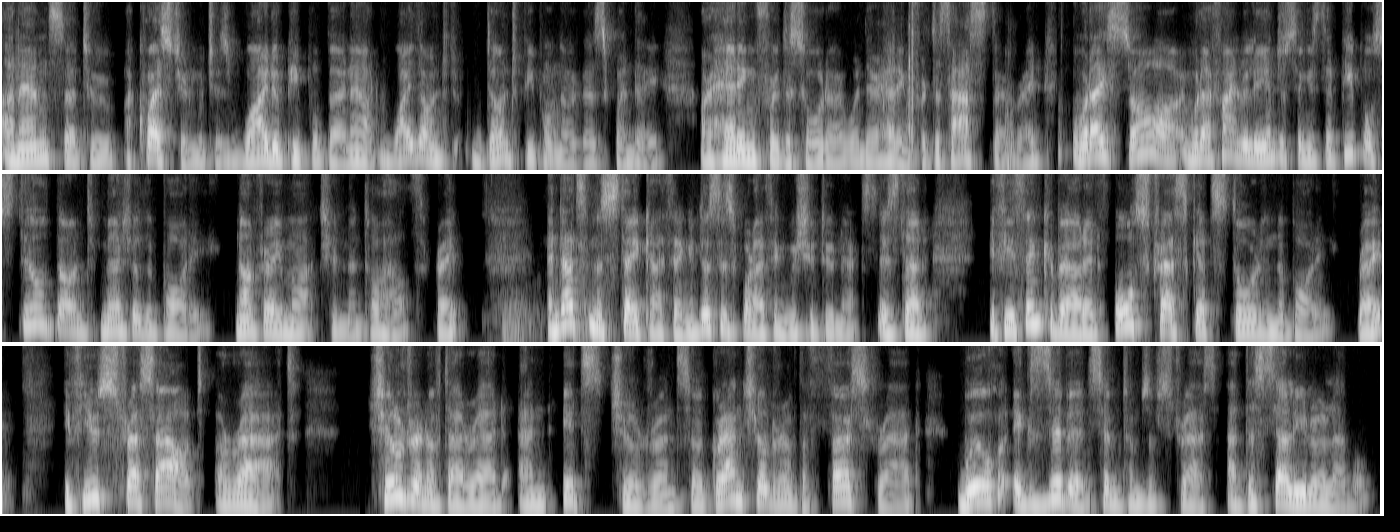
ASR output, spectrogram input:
an answer to a question which is why do people burn out? Why don't don't people notice when they are heading for disorder when they're heading for disaster right? What i saw what i find really interesting is that people still don't measure the body not very much in mental health right? Mm-hmm. And that's a mistake i think and this is what i think we should do next is that if you think about it all stress gets stored in the body right? If you stress out a rat children of that rat and its children, so grandchildren of the first rat, will exhibit symptoms of stress at the cellular level,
